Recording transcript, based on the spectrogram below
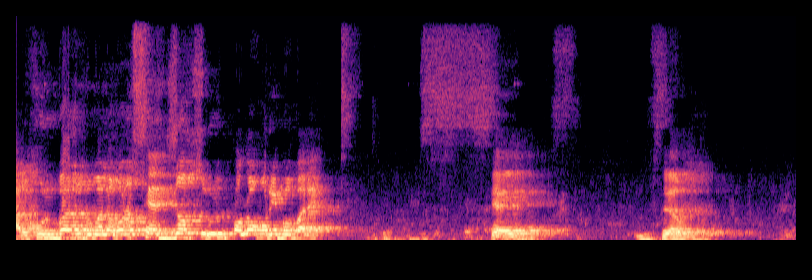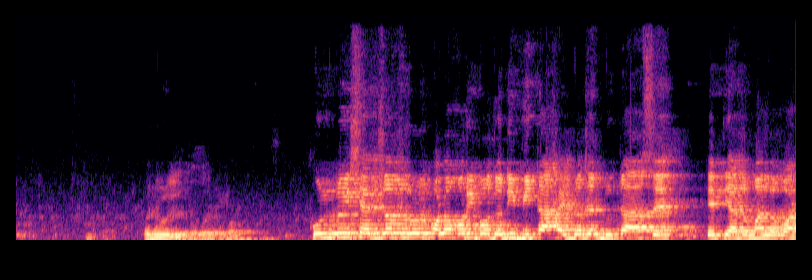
আৰু কোনোবাটো তোমালোকৰ চেটজবছ ৰুল ফ'ল' কৰিব পাৰে। ৰুল কোনটো চেটজব ৰুল ফ'ল' কৰিব? যদি বিটা হাইড্ৰজেন দুটা আছে তেতিয়া তোমালোকৰ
